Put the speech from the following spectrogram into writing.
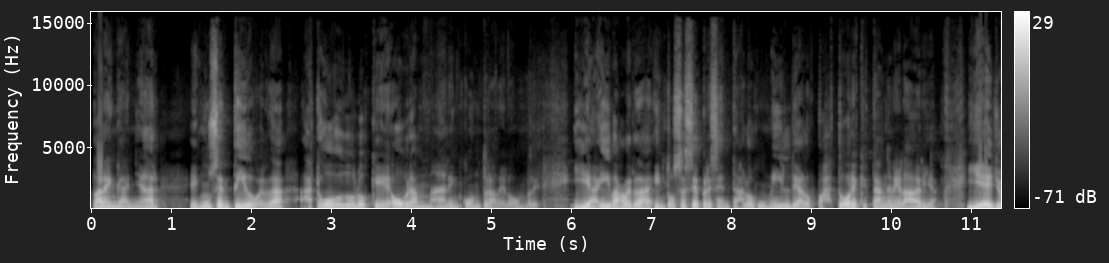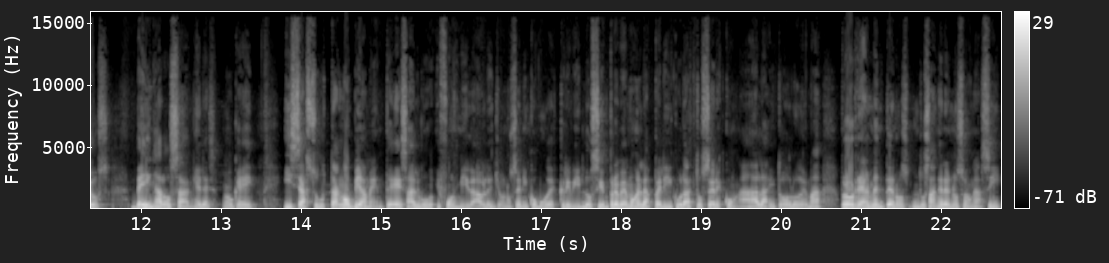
para engañar en un sentido, ¿verdad? A todos los que obran mal en contra del hombre. Y ahí va, ¿verdad? Entonces se presenta a los humildes, a los pastores que están en el área. Y ellos ven a los ángeles, ¿ok? Y se asustan, obviamente, es algo formidable, yo no sé ni cómo describirlo, siempre vemos en las películas estos seres con alas y todo lo demás, pero realmente los ángeles no son así.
